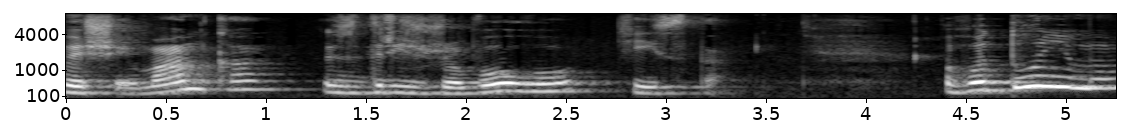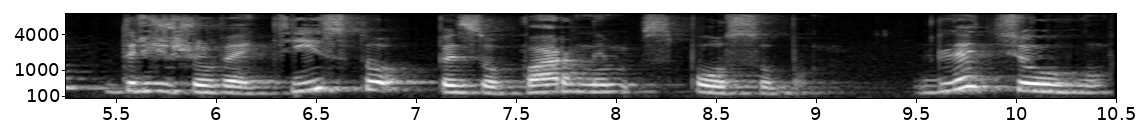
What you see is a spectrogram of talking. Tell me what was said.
вишиванка з дріжджового тіста. Готуємо дріжджове тісто безопарним способом. Для цього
